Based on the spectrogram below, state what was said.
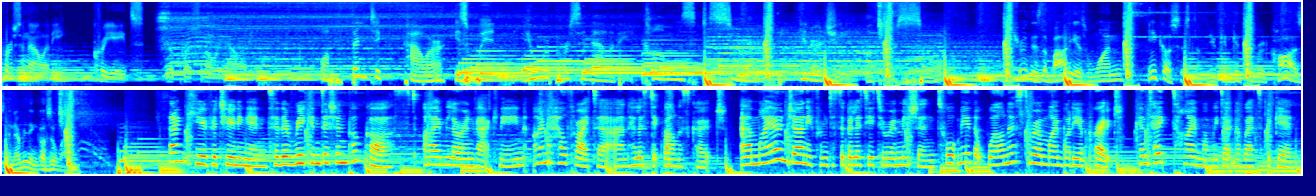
personality creates your personal reality. Authentic power is when your personality comes to serve the energy of your soul. The truth is, the body is one ecosystem. You can get to the root cause, and everything goes away. Thank you for tuning in to the Recondition podcast. I'm Lauren Vaknine. I'm a health writer and holistic wellness coach. And my own journey from disability to remission taught me that wellness through a mind body approach can take time when we don't know where to begin.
